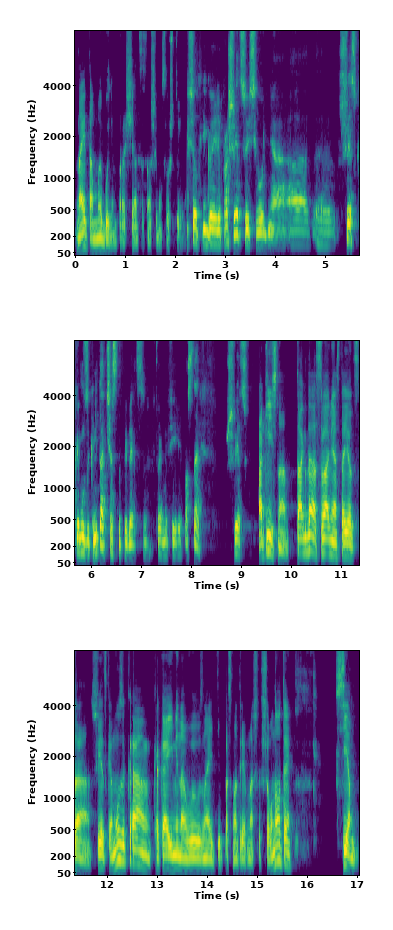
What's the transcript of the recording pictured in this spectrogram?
на этом мы будем прощаться с нашими слушателями. Все-таки говорили про Швецию сегодня. А э, шведская музыка не так часто появляется в твоем эфире. Поставь шведскую. Отлично. Тогда с вами остается шведская музыка. Какая именно, вы узнаете, посмотрев наши шоу-ноты. Всем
